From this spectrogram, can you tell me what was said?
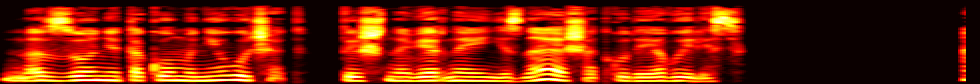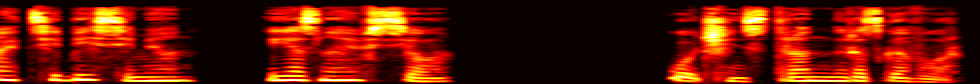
На зоне такому не учат. Ты ж, наверное, и не знаешь, откуда я вылез. А тебе, Семён, я знаю все. Очень странный разговор,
